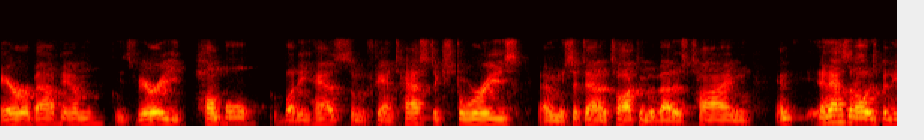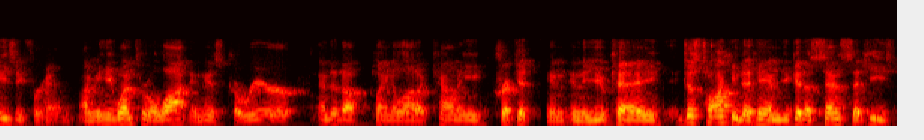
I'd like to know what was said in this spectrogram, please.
air about him. He's very humble, but he has some fantastic stories. And when you sit down and talk to him about his time, and it hasn't always been easy for him. I mean, he went through a lot in his career ended up playing a lot of county cricket in, in the UK. Just talking to him, you get a sense that he's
